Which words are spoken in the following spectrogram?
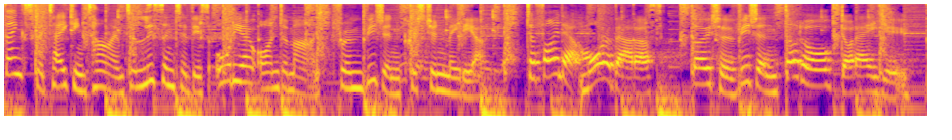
Thanks for taking time to listen to this audio on demand from Vision Christian Media. To find out more about us, go to vision.org.au.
